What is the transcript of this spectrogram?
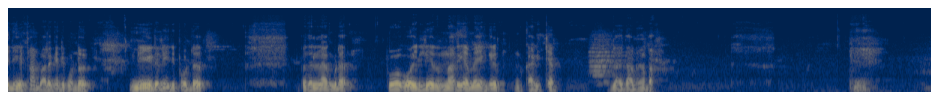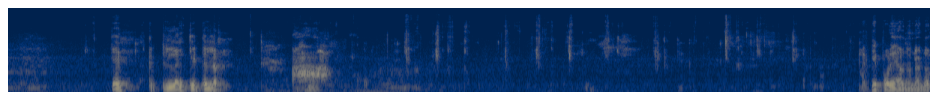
ഇനിയും സാമ്പാറൊക്കെ ഇരിപ്പുണ്ട് ഇനിയും ഇഡലി ഇരിപ്പുണ്ട്. അപ്പോൾ ഇതെല്ലാം കൂടെ പോകുമോ ഇല്ലേ എന്നൊന്നും അറിയാൻ വയ്യെങ്കിലും കഴിക്കാം. ഇതാ ഇതാണ് കേട്ടോ. ഓക്കെ കിട്ടില്ല കിട്ടില്ല. അടിപൊളിയാവുന്നുണ്ട് കേട്ടോ.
